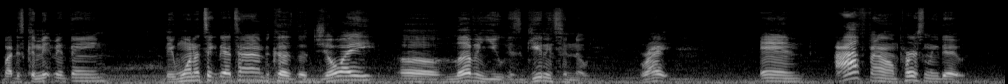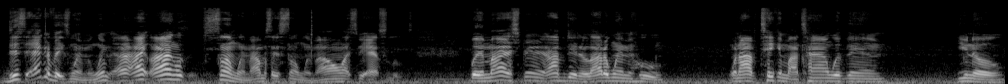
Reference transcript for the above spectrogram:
about this commitment thing, they want to take their time because the joy of loving you is getting to know you, right? And I found personally that this aggravates women. Women, I, I, some women. I'm gonna say some women. I don't like to be absolutes, but in my experience, I've dated a lot of women who, when I've taken my time with them, you know,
